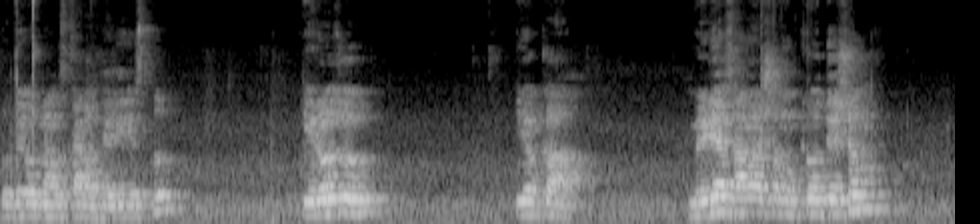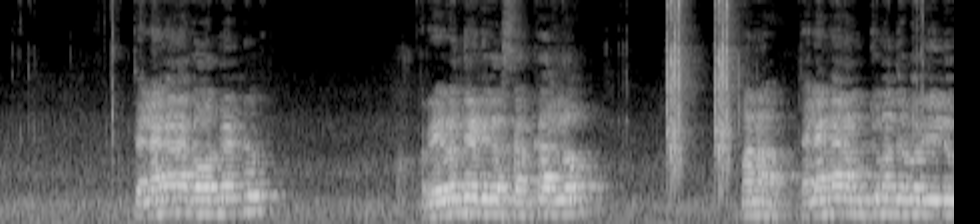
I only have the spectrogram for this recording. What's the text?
హృదయ నమస్కారాలు తెలియజేస్తూ ఈరోజు ఈ యొక్క మీడియా సమావేశం ముఖ్య ఉద్దేశం తెలంగాణ గవర్నమెంట్ రేవంత్ రెడ్డి గారి సర్కార్లో మన తెలంగాణ ముఖ్యమంత్రి వర్యులు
